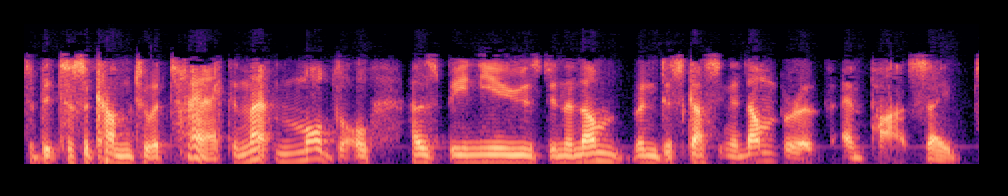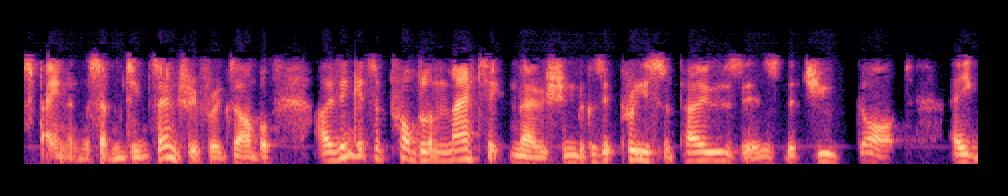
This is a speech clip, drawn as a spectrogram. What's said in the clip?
to be to succumb to attack, and that model has been used in a number in discussing a number of empires, say Spain in the 17th century, for example. I think it's a problematic notion because it presupposes that you've got a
